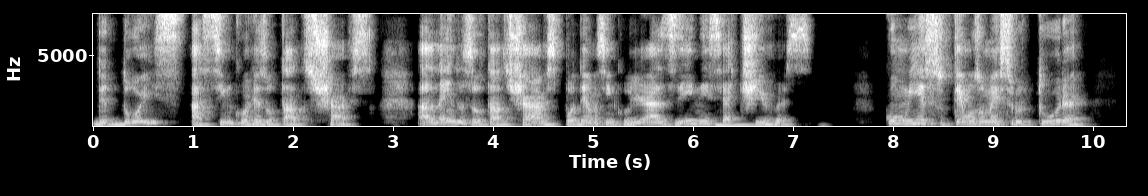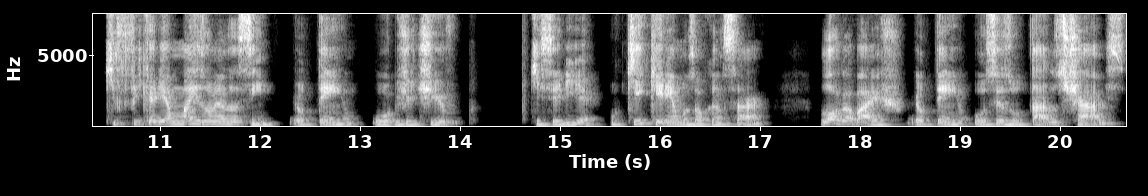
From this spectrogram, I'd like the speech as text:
de 2 a 5 resultados chaves. Além dos resultados chaves, podemos incluir as iniciativas. Com isso, temos uma estrutura que ficaria mais ou menos assim: eu tenho o objetivo, que seria o que queremos alcançar. Logo abaixo, eu tenho os resultados chaves,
